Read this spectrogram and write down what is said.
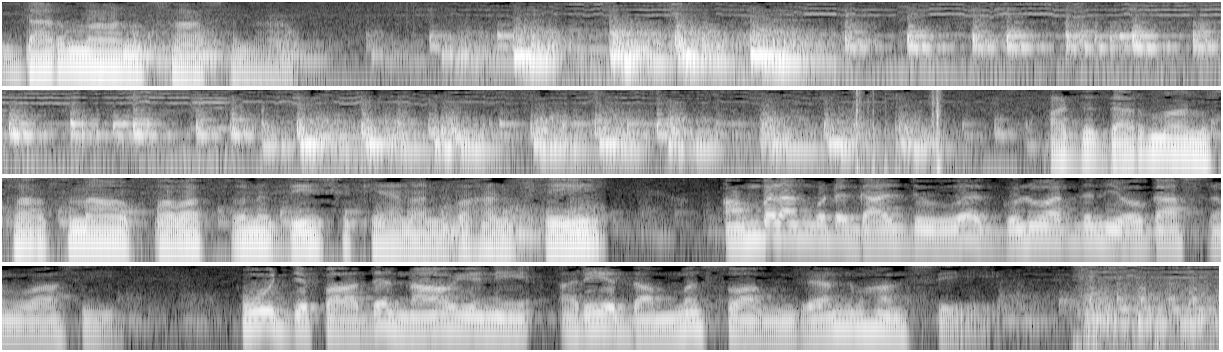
ධර්මානුශාසනා අද ධර්මානුශාසනාව පවත්වන දේශකයන්න් වහන්සේ අම්බලන්ගොඩ ගල්දුව ගුණවර්ධන යෝගාශ්‍රම වාසී පූජ්‍යපාද නා වූ අරිය ධම්ම ස්වාමීන් වහන්සේ.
